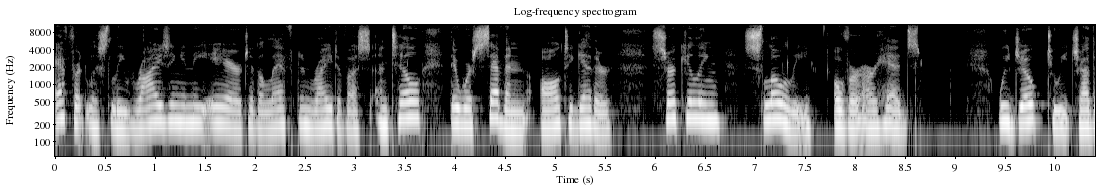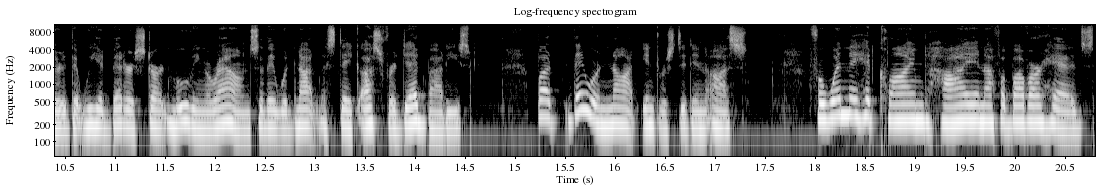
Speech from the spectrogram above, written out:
effortlessly rising in the air to the left and right of us until there were seven altogether, circling slowly over our heads. We joked to each other that we had better start moving around so they would not mistake us for dead bodies. But they were not interested in us for when they had climbed high enough above our heads,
